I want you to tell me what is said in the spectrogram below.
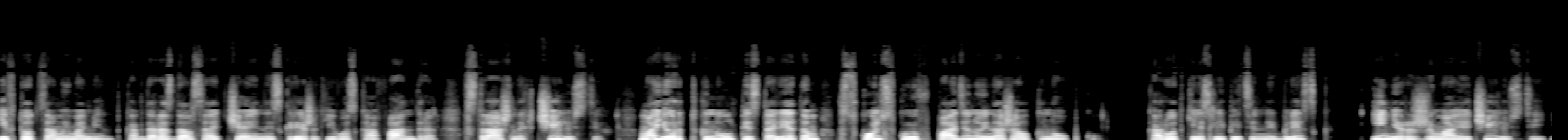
И в тот самый момент, когда раздался отчаянный скрежет его скафандра в страшных челюстях, майор ткнул пистолетом в скользкую впадину и нажал кнопку. Короткий ослепительный блеск и, не разжимая челюстей,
